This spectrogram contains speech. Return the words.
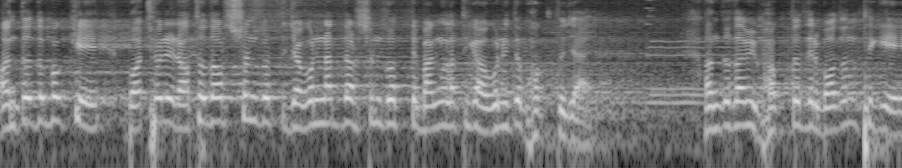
অন্তত পক্ষে বছরে রথ দর্শন করতে, জগন্নাথ দর্শন করতে বাংলা থেকে অগণিত ভক্ত যায়। অন্তত আমি ভক্তদের বদন থেকে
